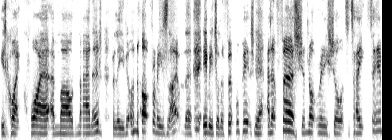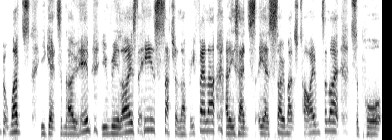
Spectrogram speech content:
He's quite quiet and mild mannered, believe it or not, from his like the image on the football pitch. Yeah. And at first, you're not really sure what to take to him, but once you get to know him, you realise that he is such a lovely fella, and he's had he has so much time to like support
